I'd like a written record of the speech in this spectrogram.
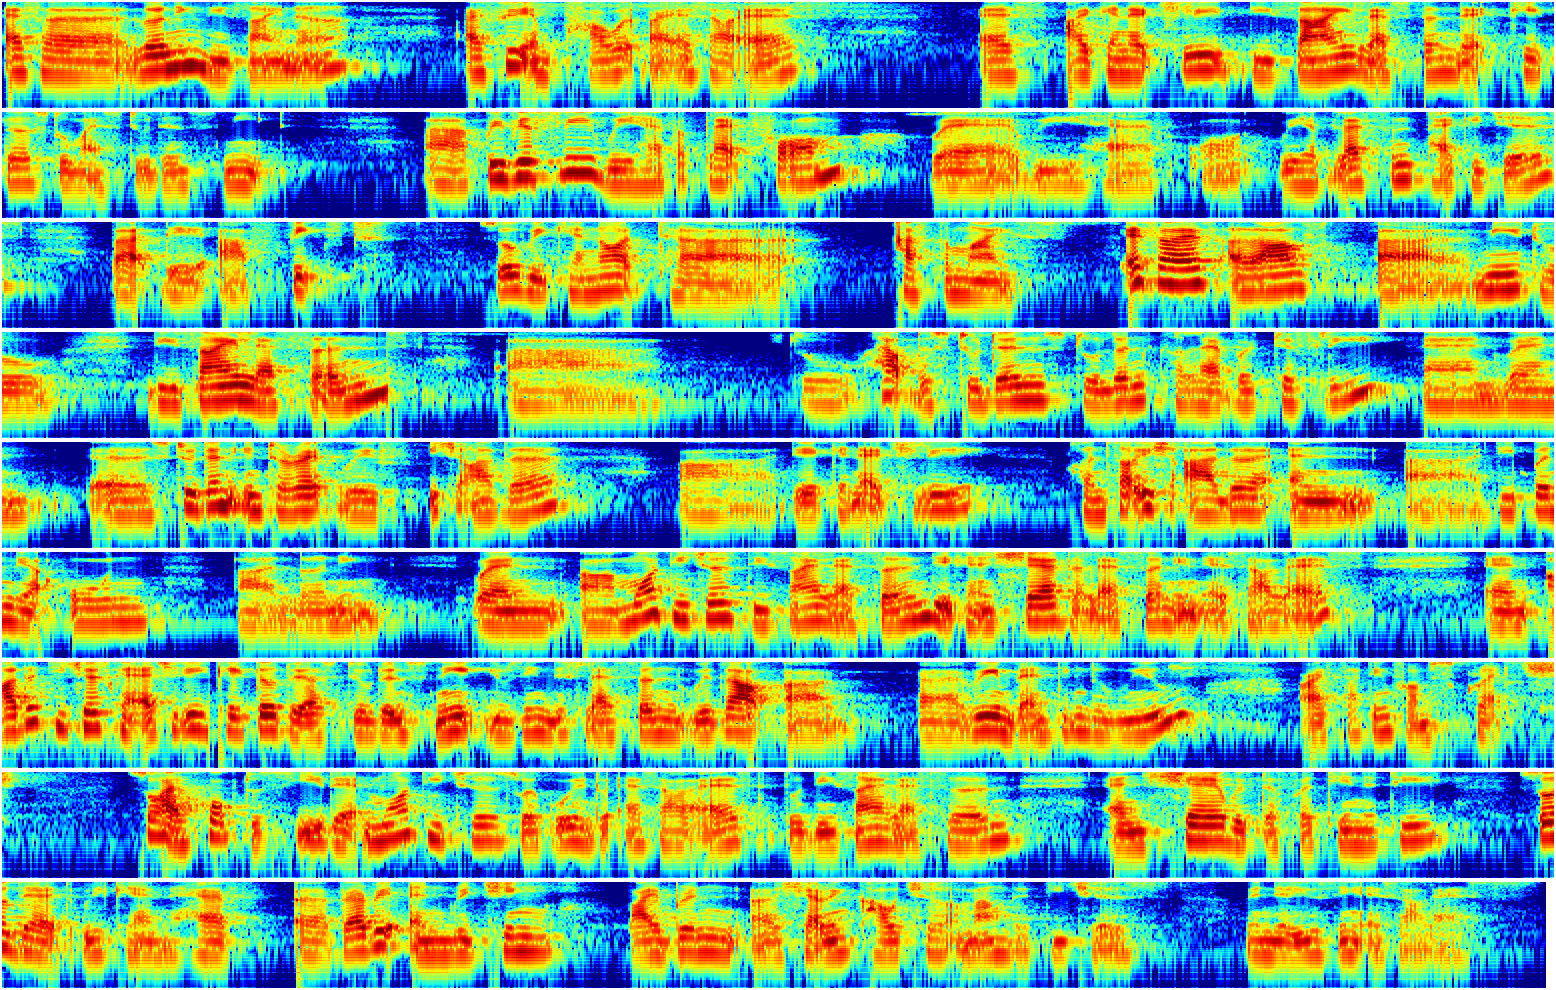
As a learning designer, I feel empowered by SLS as I can actually design lesson that caters to my students' need. Uh, previously, we have a platform where we have all, we have lesson packages, but they are fixed, so we cannot uh, customize. SLS allows uh, me to design lessons uh, to help the students to learn collaboratively. And when the students interact with each other, uh, they can actually consult each other and uh, deepen their own uh, learning. When uh, more teachers design lesson, they can share the lesson in SLS and other teachers can actually cater to their students' need using this lesson without uh, uh, reinventing the wheel or starting from scratch. So I hope to see that more teachers will go into SLS to design lesson and share with the fraternity so that we can have a very enriching, vibrant uh, sharing culture among the teachers when they're using SLS.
